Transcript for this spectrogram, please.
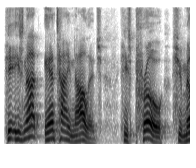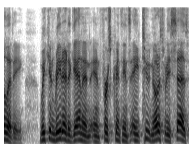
he, he's not anti-knowledge. He's pro-humility. We can read it again in, in 1 Corinthians 8, 2. Notice what he says.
